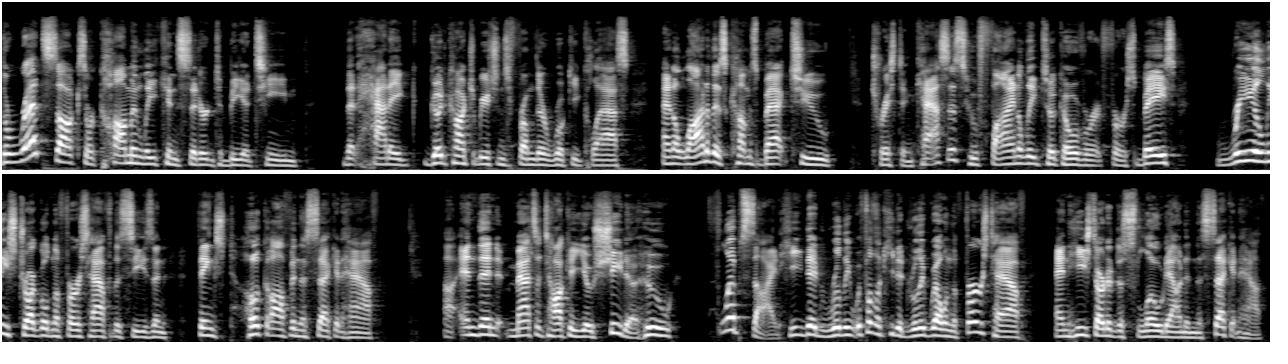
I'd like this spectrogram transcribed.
The Red Sox are commonly considered to be a team that had a good contributions from their rookie class, and a lot of this comes back to Triston Casas, who finally took over at first base, really struggled in the first half of the season. Things took off in the second half. Uh, and then Masataka Yoshida, who, flip side, he did really, it felt like he did really well in the first half, and he started to slow down in the second half.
